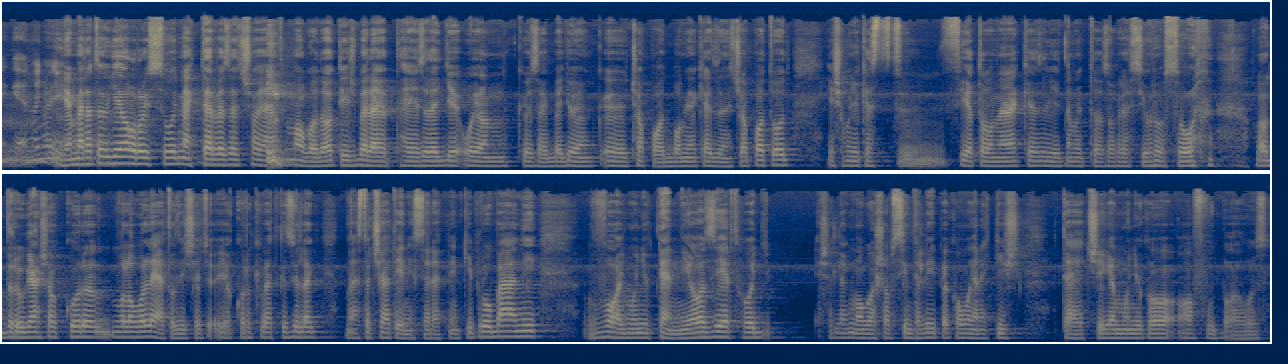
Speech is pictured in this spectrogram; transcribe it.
igen. Hogy Igen, mert hát ugye arról is szól, hogy megtervezed saját magadat, és belehelyezed egy olyan közegbe, egy olyan ö, csapatba, ami a kedvenc csapatod, és ha mondjuk ezt fiatalon elkezd, ugye nem hogy az agresszióról szól a labdarúgás, akkor valahol lehet az is, hogy, hogy akkor a következőleg, na ezt a cselt én is szeretném kipróbálni, vagy mondjuk tenni azért, hogy esetleg magasabb szintre lépek, ha olyan egy kis tehetségem mondjuk a, a futballhoz.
